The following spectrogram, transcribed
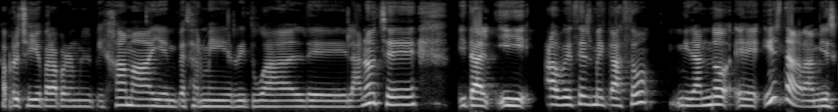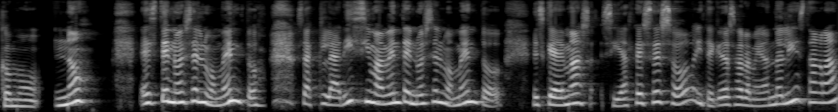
aprovecho yo para ponerme el pijama y empezar mi ritual de la noche y tal. Y a veces me cazo mirando eh, Instagram y es como, no, este no es el momento. O sea, clarísimamente no es el momento. Es que además, si haces eso y te quedas ahora mirando el Instagram,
